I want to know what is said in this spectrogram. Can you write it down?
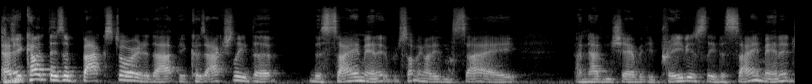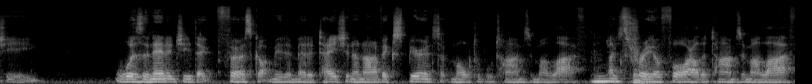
and it kind of, there's a backstory to that because actually the the same was something I didn't say and hadn't shared with you previously. The same energy was an energy that first got me to meditation, and I've experienced it multiple times in my life, like three or four other times in my life,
